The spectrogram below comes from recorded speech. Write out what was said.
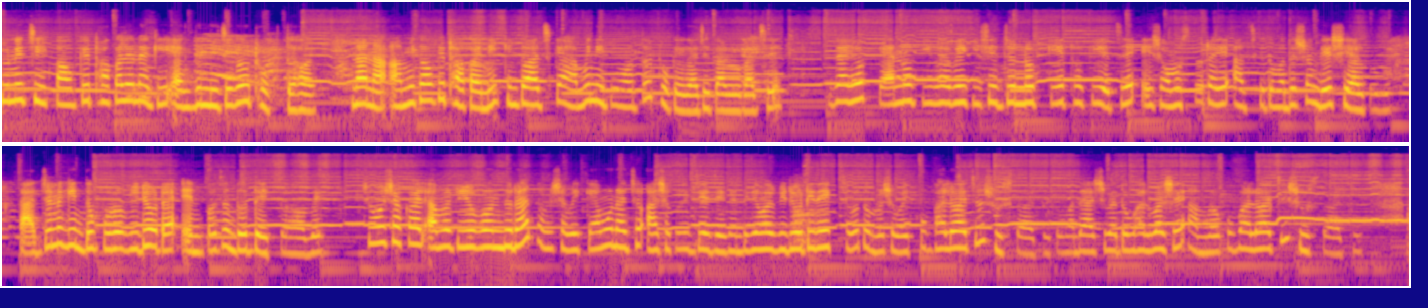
শুনেছি কাউকে ঠকালে নাকি একদিন নিজেকেও ঠকতে হয়। না না, আমি কাউকে ঠকাইনি, কিন্তু আজকে আমি রীতিমতো ঠকে গেছি কারোর কাছে। যাই হোক, কেন, কীভাবে, কিসের জন্য, কে ঠকিয়েছে, এই সমস্তটাই আজকে তোমাদের সঙ্গে শেয়ার করব। তার জন্য কিন্তু পুরো ভিডিওটা এন পর্যন্ত দেখতে হবে। শুভ সকাল, আমার প্রিয় বন্ধুরা, তোমরা সবাই কেমন আছো? আশা করি যে যেখান থেকে আমার ভিডিওটি দেখছ, তোমরা সবাই খুব ভালো আছো, সুস্থ আছো। তোমাদের আশীর্বাদ ও ভালোবাসে আমরাও খুব ভালো আছি, সুস্থ আছি।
